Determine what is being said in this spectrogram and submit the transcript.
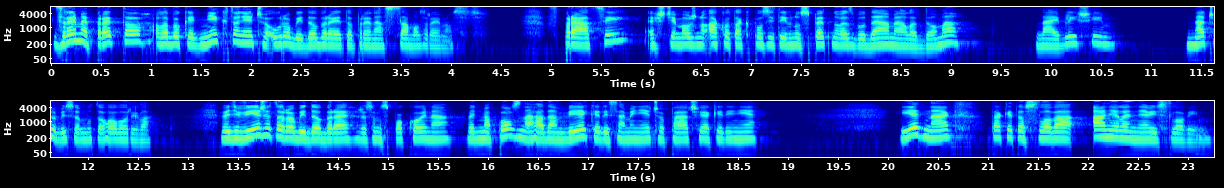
Zrejme preto, lebo keď niekto niečo urobí dobre, je to pre nás samozrejmosť. V práci ešte možno ako tak pozitívnu spätnú väzbu dáme, ale doma? Najbližším? Na čo by som mu to hovorila? Veď vie, že to robí dobre, že som spokojná. Veď ma pozná, hádam, vie, kedy sa mi niečo páči a kedy nie. Jednak takéto slova ani len nevyslovím.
